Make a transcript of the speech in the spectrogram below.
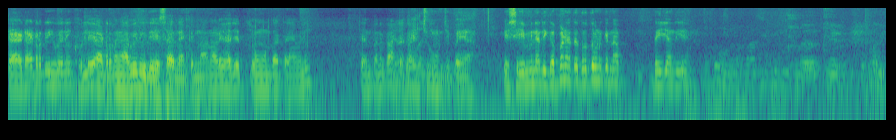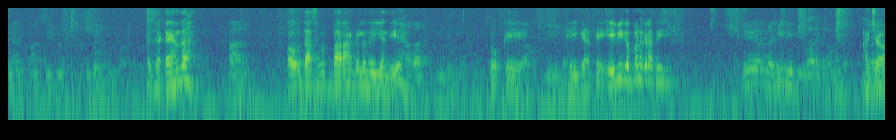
ਟਾਈਟ ਆਰਡਰ ਦੀ ਹੋਵੇ ਨਹੀਂ ਖੁੱਲੇ ਆਰਡਰ ਦੀਆਂ ਵੀ ਤੁਸੀਂ ਦੇਖ ਸਕਦੇ ਆ ਕਿੰਨਾ ਨਾਲੇ ਹਜੇ ਚੋਣ ਦਾ ਟਾਈਮ ਨਹੀਂ ਤਿੰਨ ਤਿੰਨ ਘੰਟੇ ਕਹੇ ਚੋਣ 'ਚ ਪਿਆ ਇਹ 6 ਮਹੀਨਿਆਂ ਦੀ ਗੱਭਣ ਹੈ ਤੇ ਦੁੱਧ ਹੁਣ ਕਿੰਨਾ ਦੇਈ ਜਾਂਦੀ ਹੈ? ਅੱਛਾ ਟਾਈਮ ਦਾ? ਹਾਂ। ਉਹ 10 12 ਕਿਲੋ ਦੇਈ ਜਾਂਦੀ ਹੈ? ਓਕੇ ਠੀਕ ਹੈ ਤੇ ਇਹ ਵੀ ਗੱਭਣ ਕਰਾਤੀ ਸੀ? ਇਹ ਰਹੀ ਨਹੀਂ ਦੀਵਾਰੇ ਕਰਾਉਣਾ ਅੱਛਾ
